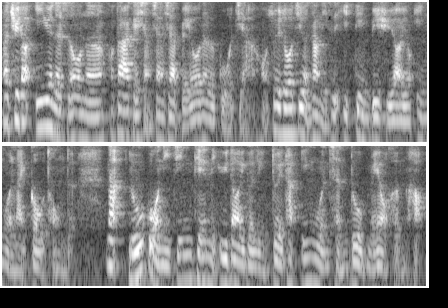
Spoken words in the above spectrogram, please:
那去到医院的时候呢，大家可以想象一下北欧那个国家哦，所以说基本上你是一定必须要用英文来沟通的。那如果你今天你遇到一个领队，他英文程度没有很好，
